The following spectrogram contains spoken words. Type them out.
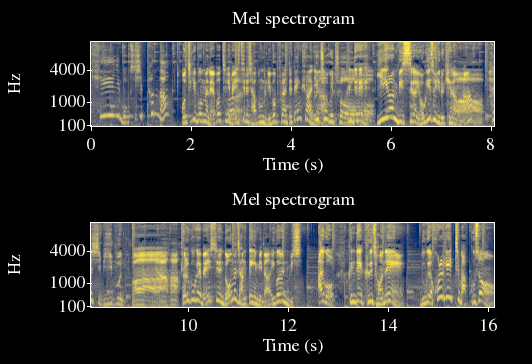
킨이 뭐 씹혔나? 어떻게 보면 에버튼이 네. 맨시티를 잡으면 리버풀한테 thank you 아니야. 그쵸, 그쵸. 근데 어. 이런 미스가 여기서 이렇게 나오나? 아, 82분. 와. 야하. 결국에 맨시티는 너무 장땡입니다. 이거는 미시... 아이고. 근데 그 전에 누구야 홀게이트 맞고서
